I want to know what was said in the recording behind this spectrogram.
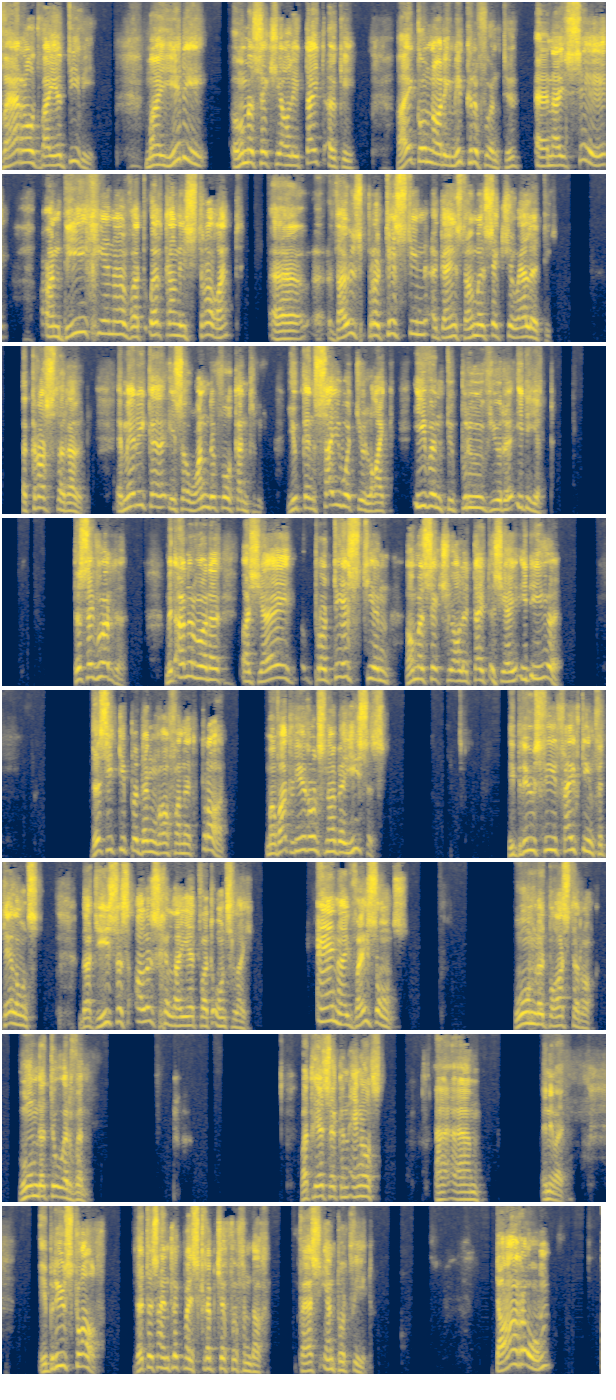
Wêreldwye TV. Maar hierdie homoseksualiteit ouetjie, hy kom na die mikrofoon toe en hy sê aan diegene wat oor kan die strand uh, those protesting against homosexuality across the road. America is a wonderful country. You can say what you like, even to prove you're an idiot. Dis sy woorde. Met ander woorde, as jy protes teen homoseksualiteit, is jy 'n idioot. Dis die tipe ding waarvan ek praat. Maar wat leer ons nou by Jesus? Hebreërs 4:15 vertel ons dat Jesus alles gelei het wat ons lei. En hy wys ons hoe om dit baas te raak, hoe om dit te oorwin. Wat lees ek in Engels? Uh um anyway. Hebreërs 12. Dit is eintlik my scripture vir vandag, vers 1 tot 4. Daarom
